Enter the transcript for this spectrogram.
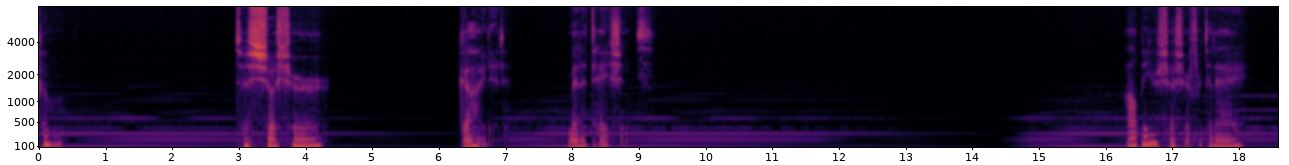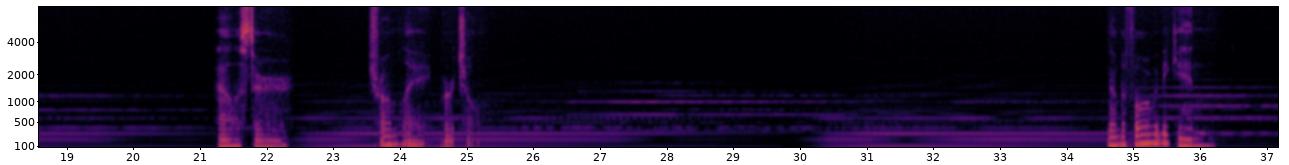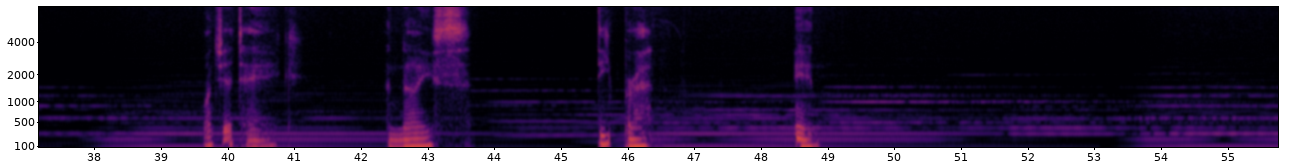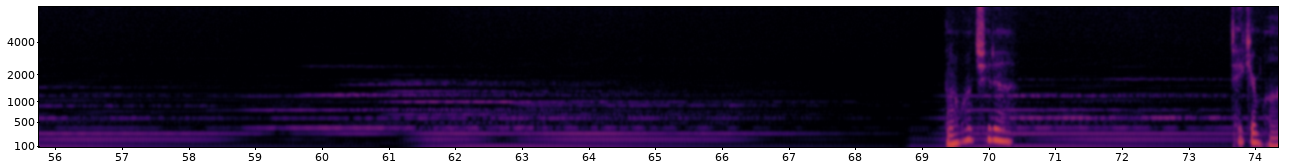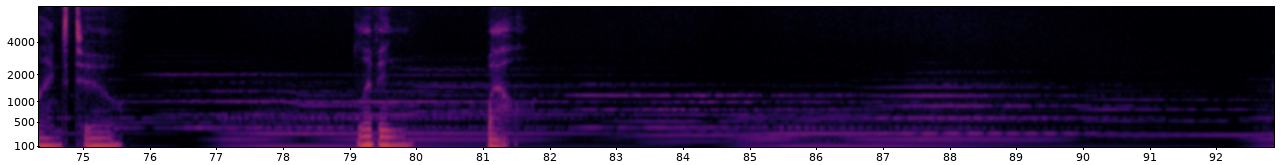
Welcome to Shusher Guided Meditations. I'll be your shusher for today. Alistair Tremblay Birchall. Now, before we begin, I want you to take a nice deep breath in. And I want you to take your mind to living well.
